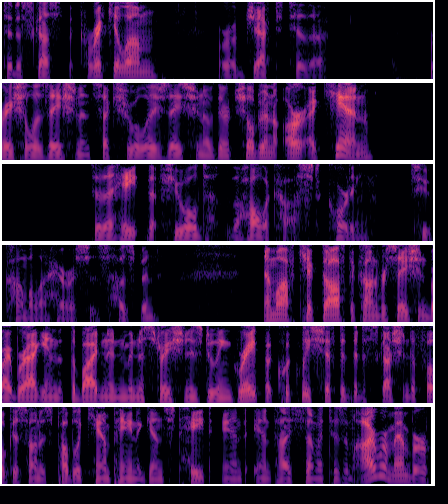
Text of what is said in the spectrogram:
to discuss the curriculum or object to the racialization and sexualization of their children are akin to the hate that fueled the Holocaust, according to Kamala Harris's husband. Emhoff kicked off the conversation by bragging that the Biden administration is doing great, but quickly shifted the discussion to focus on his public campaign against hate and anti Semitism. I remember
